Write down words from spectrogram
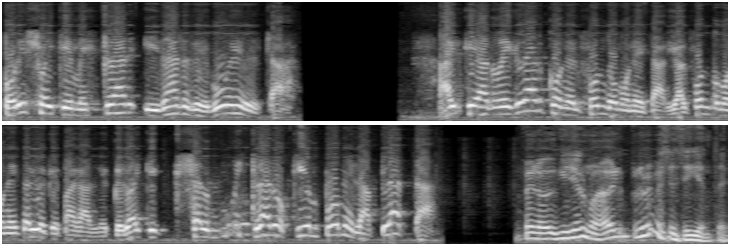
Por eso hay que mezclar y dar de vuelta. Hay que arreglar con el Fondo Monetario. Al Fondo Monetario hay que pagarle, pero hay que ser muy claro quién pone la plata. Pero, Guillermo, a ver, el problema es el siguiente.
